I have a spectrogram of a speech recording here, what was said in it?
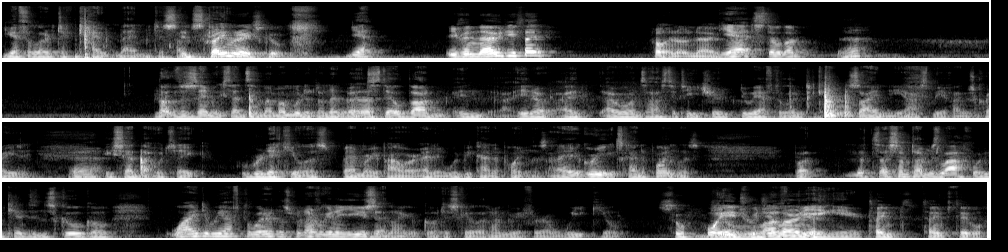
You have to learn to count them to some In scale. primary school, Yeah, even now, do you think? Probably not now. yeah, it's still done. Yeah. Not to the same extent as my mum would have done it, but it's still done. In you know, I, I once asked a teacher, "Do we have to learn to count sine?" And he asked me if I was crazy. Yeah. He said that would take ridiculous memory power and it would be kind of pointless. And I agree, it's kind of pointless. But that's, I sometimes laugh when kids in school go, "Why do we have to learn this? We're never going to use it." And I go, "Go to school in Hungary for a week. You'll So, what You'll age would you learn being here. time times tables?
